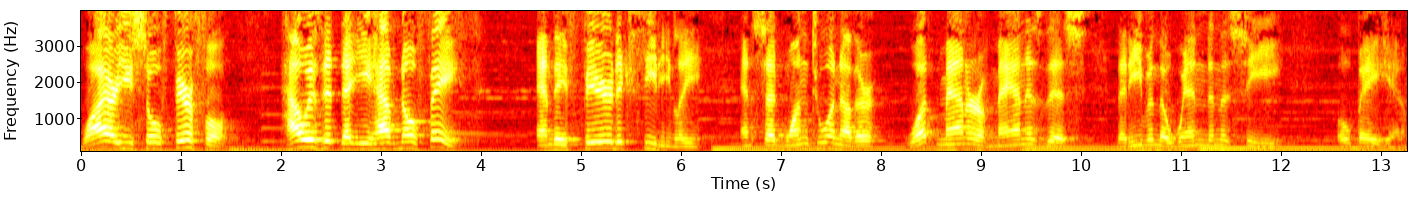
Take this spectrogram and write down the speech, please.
Why are you so fearful? How is it that ye have no faith? And they feared exceedingly, and said one to another, What manner of man is this, that even the wind and the sea obey him?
